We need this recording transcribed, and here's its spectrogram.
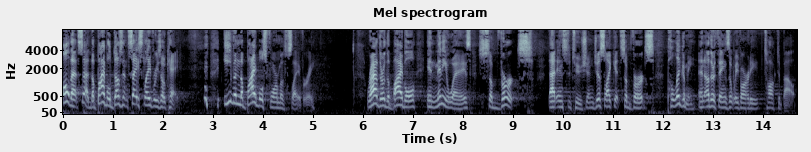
All that said, the Bible doesn't say slavery's okay. even the Bible's form of slavery. Rather, the Bible, in many ways, subverts that institution, just like it subverts polygamy and other things that we've already talked about.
